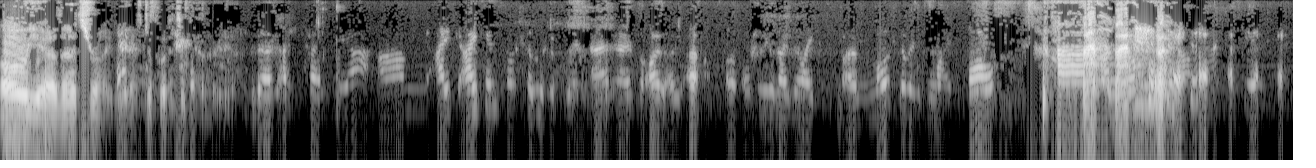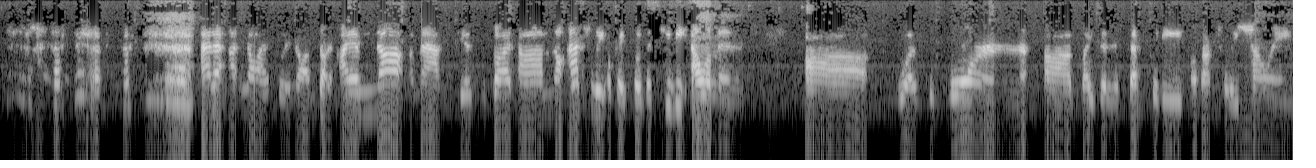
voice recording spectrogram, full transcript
"Oh yeah, that's right. We have to put it together." Yeah. um, I, I can talk a little bit, and I've, uh, uh, I feel like most of it is my fault. Uh, and no, actually, no, I'm sorry. I am not a masochist, but um, no, actually, okay. So the TV element uh, was born uh, by the necessity of actually telling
